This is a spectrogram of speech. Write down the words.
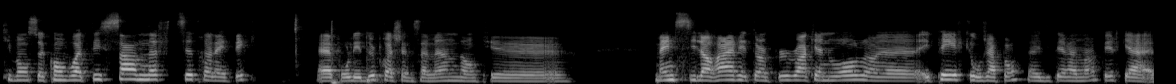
qui vont se convoiter 109 titres olympiques pour les deux prochaines semaines. Donc, même si l'horaire est un peu rock and roll euh, et pire qu'au Japon, euh, littéralement, pire qu'à,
